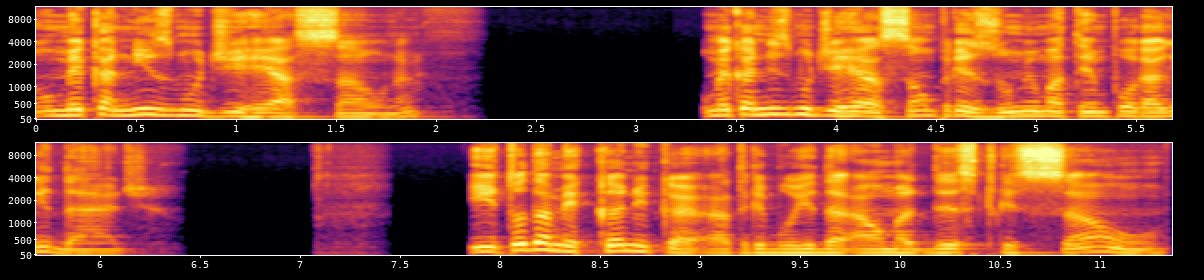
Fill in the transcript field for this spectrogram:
o mecanismo de reação, né? O mecanismo de reação presume uma temporalidade. E toda a mecânica atribuída a uma descrição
